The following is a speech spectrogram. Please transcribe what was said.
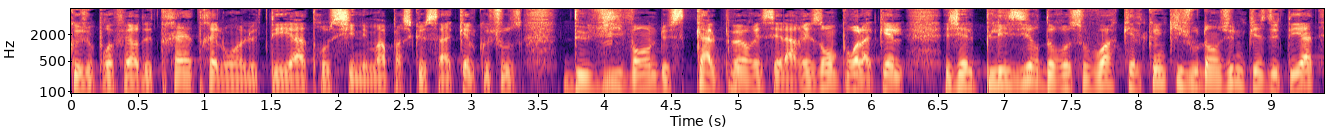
que je préfère de très très loin le théâtre au cinéma parce que ça a quelque chose de vivant, de scalpeur et c'est la raison pour laquelle j'ai le plaisir de recevoir quelqu'un qui joue dans une pièce de théâtre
